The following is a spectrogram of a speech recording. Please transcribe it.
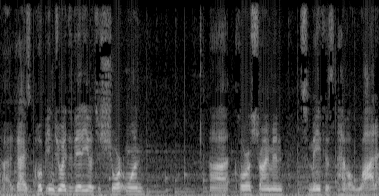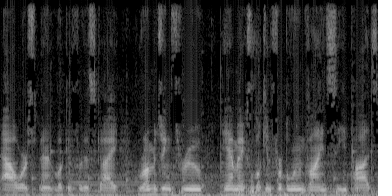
uh, guys, hope you enjoyed the video. It's a short one uh, Chlorostrymon simaethis have a lot of hours spent looking for this guy, rummaging through hammocks, looking for balloon vine seed pods,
